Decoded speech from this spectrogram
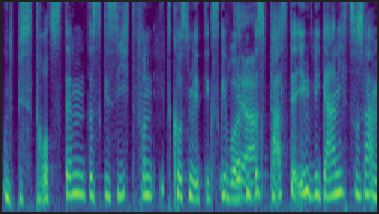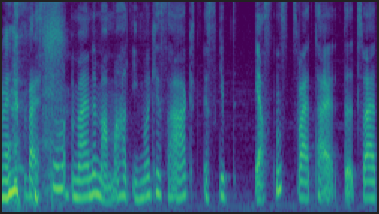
und bist trotzdem das Gesicht von It Cosmetics geworden. Ja. Das passt ja irgendwie gar nicht zusammen. Weißt du, meine Mama hat immer gesagt, es gibt erstens zwei, Teil, zwei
